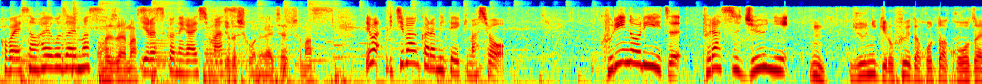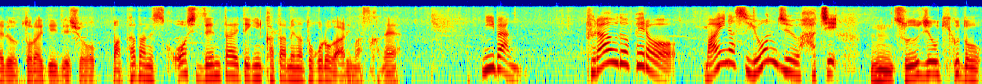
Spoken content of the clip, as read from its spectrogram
小林さんおはようございます。おはようございます。よろしくお願いします。よろしくお願いいたします。では1番から見ていきましょうクリノリーズプラス12うん。12キロ増えたことは好材料と捉えていいでしょう。まあただね少し全体的に固めなところがありますかね。2番。プラウドフェロー。マイナス48、うん、数字を聞くと、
